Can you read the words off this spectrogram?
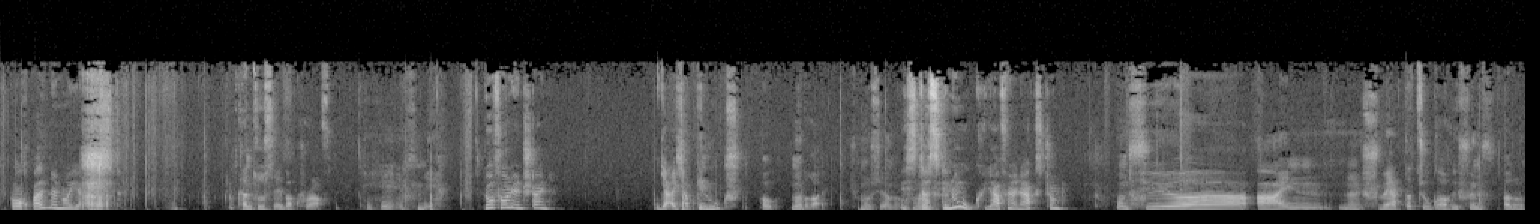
Ich brauche bald eine neue Axt. Kannst du selber craften? nee. Los, hol den Stein. Ja, ich habe genug. Oh, nur drei. Ich muss ja noch. Ist das genug? Ja, für eine Axt schon. Und für ein ne, Schwert dazu brauche ich fünf. Also.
